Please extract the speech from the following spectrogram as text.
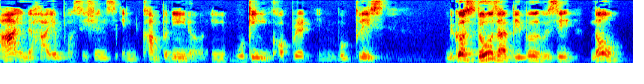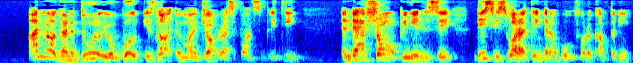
are in the higher positions in company, you know, in working in corporate, in workplace. Because those are people who say, no, I'm not gonna do your work. It's not my job responsibility. And they have strong opinion and say, this is what I think gonna work for the company.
